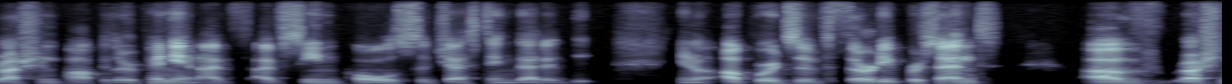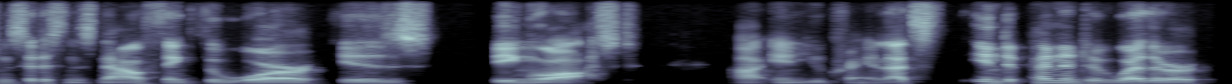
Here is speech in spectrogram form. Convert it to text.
russian popular opinion. I've, I've seen polls suggesting that it, you know upwards of 30% of russian citizens now think the war is being lost uh, in ukraine. That's independent of whether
